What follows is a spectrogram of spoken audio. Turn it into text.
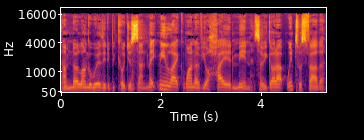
I'm no longer worthy to be called your son. Make me like one of your hired men. So he got up, went to his father.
